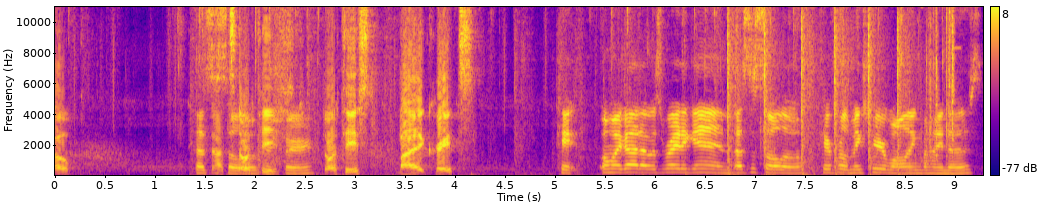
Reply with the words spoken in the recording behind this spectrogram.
Oh, That's, that's solo northeast. sure. Northeast by crates. Okay. Oh my god, I was right again. That's a solo. Careful, make sure you're walling behind us.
